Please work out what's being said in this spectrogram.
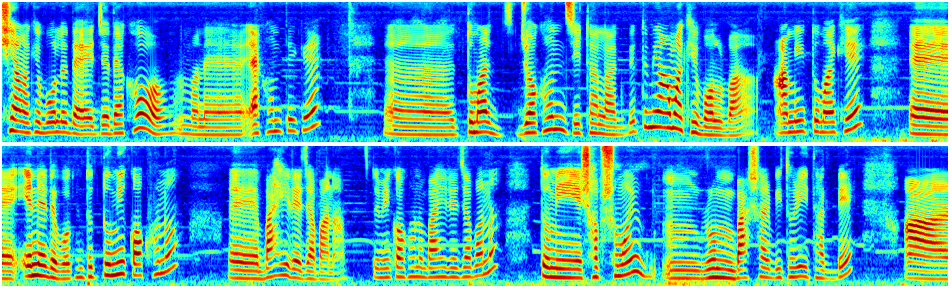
সে আমাকে বলে দেয় যে, দেখো মানে এখন থেকে তোমার যখন যেটা লাগবে তুমি আমাকে বলবা। আমি তোমাকে এনে দেবো। কিন্তু তুমি কখনো বাহিরে যাবা না। তুমি কখনো বাহিরে যাবা না। তুমি সবসময় রুম, বাসার ভিতরেই থাকবে। আর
